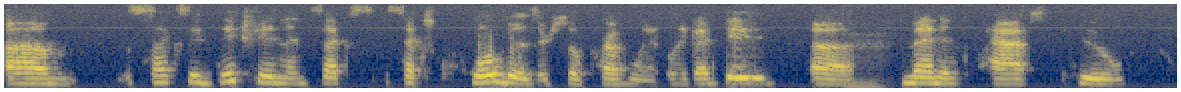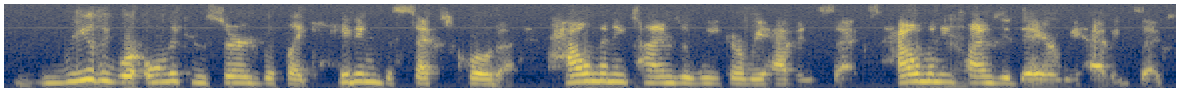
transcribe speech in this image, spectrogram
um, sex addiction and sex sex quotas are so prevalent. Like I've dated uh, Mm. men in the past who really were only concerned with like hitting the sex quota. How many times a week are we having sex? How many Yeah. times a day are we having sex?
